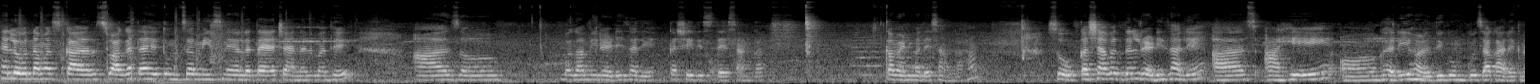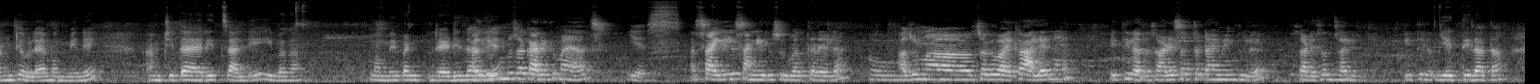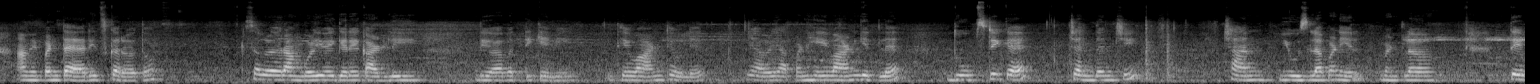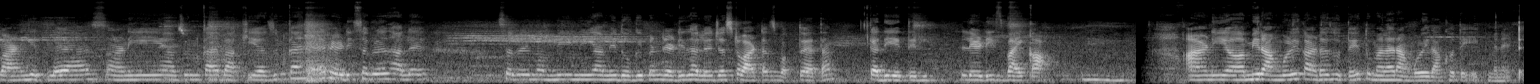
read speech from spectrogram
Hello नमस्कार. स्वागत आहे तुमचं मी स्नेहलता या चॅनलमध्ये. आज बघा मी रेडी झाली आहे. कशी दिसते सांगा. कमेंटमध्ये सांगा हां. सो कशाबद्दल रेडी झाले आज आहे घरी हळदी कुंकूचा कार्यक्रम ठेवला आहे मम्मीने. आमची तयारीच चालली आहे. ही बघा मम्मी पण रेडी झाली आहे. हळदीकुंकूचा कार्यक्रम आहे आज? येस आज सायलीला सांगितलं सुरुवात करायला. हो. अजून मग सगळ्या बायका आल्या नाहीत. येतील आता. साडेसातचं टायमिंग दिलं साडेसात झाले येतील आता. येतील आता. आम्ही पण तयारीच करतो. सगळं रांगोळी वगैरे काढली दिवाबत्ती केली इथे वाण ठेवले यावेळी आपण हे वाण घेतलं आहे धूप स्टिक आहे. चंदनची छान यूजला पण येईल. म्हटलं ते वाण घेतलं आहे आज आणि अजून काय बाकी? अजून काय नाही. रेडी सगळं झालं आहे सगळे मम्मी मी आम्ही दोघी पण रेडी झालो आहे जस्ट वाटच बघतोय आता. कधी येतील? लेडीज बायका आणि मी रांगोळी काढत होते. तुम्हाला रांगोळी दाखवते एक मिनिट.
